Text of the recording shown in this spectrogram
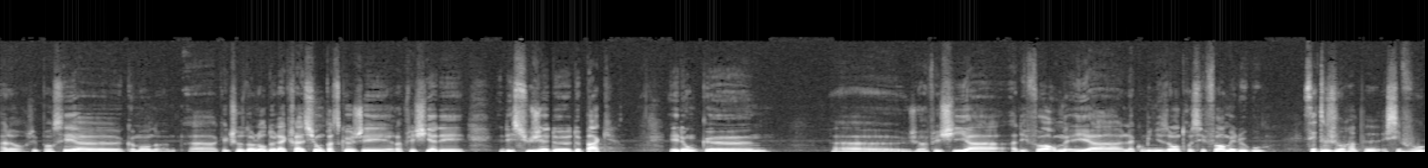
Alors, j'ai pensé comment, à quelque chose dans l'ordre de la création parce que j'ai réfléchi à des, sujets de, Pâques. Et donc, euh, je réfléchis à, des formes et à la combinaison entre ces formes et le goût. C'est toujours un peu chez vous.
